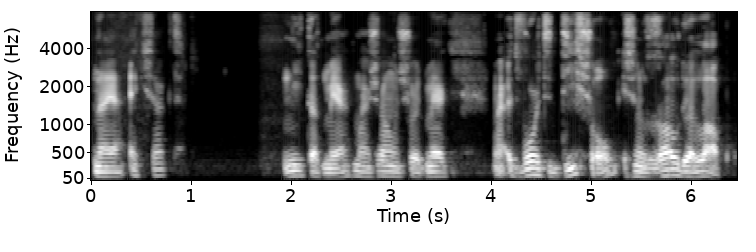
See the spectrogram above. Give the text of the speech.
nou ja, exact. Niet dat merk, maar zo'n soort merk. Maar het woord diesel is een rode lap.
